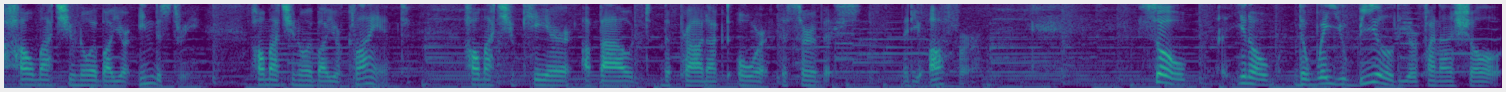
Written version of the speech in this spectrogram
how much you know about your industry, how much you know about your client, how much you care about the product or the service that you offer. So, you know, the way you build your financial,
